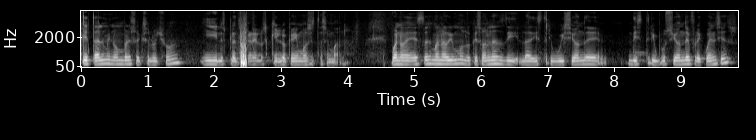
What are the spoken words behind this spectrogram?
¿Qué tal? Mi nombre es Axel Ochoa y les platicaré los que, lo que vimos esta semana. Bueno, esta semana vimos lo que son las la distribución de distribución de frecuencias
